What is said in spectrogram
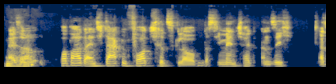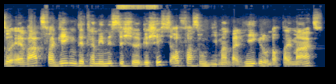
Ja. Also Popper hat einen starken Fortschrittsglauben, dass die Menschheit an sich, also er war zwar gegen deterministische Geschichtsauffassung, die man bei Hegel und auch bei Marx,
